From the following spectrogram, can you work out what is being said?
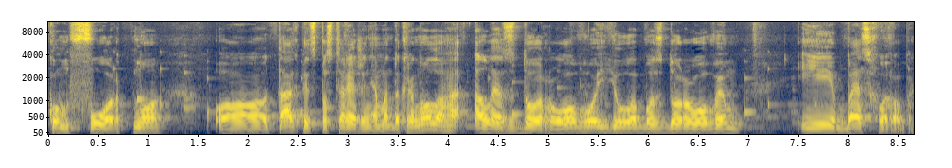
комфортно. О, так, під спостереженням ендокринолога, але здоровою або здоровим і без хвороби.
